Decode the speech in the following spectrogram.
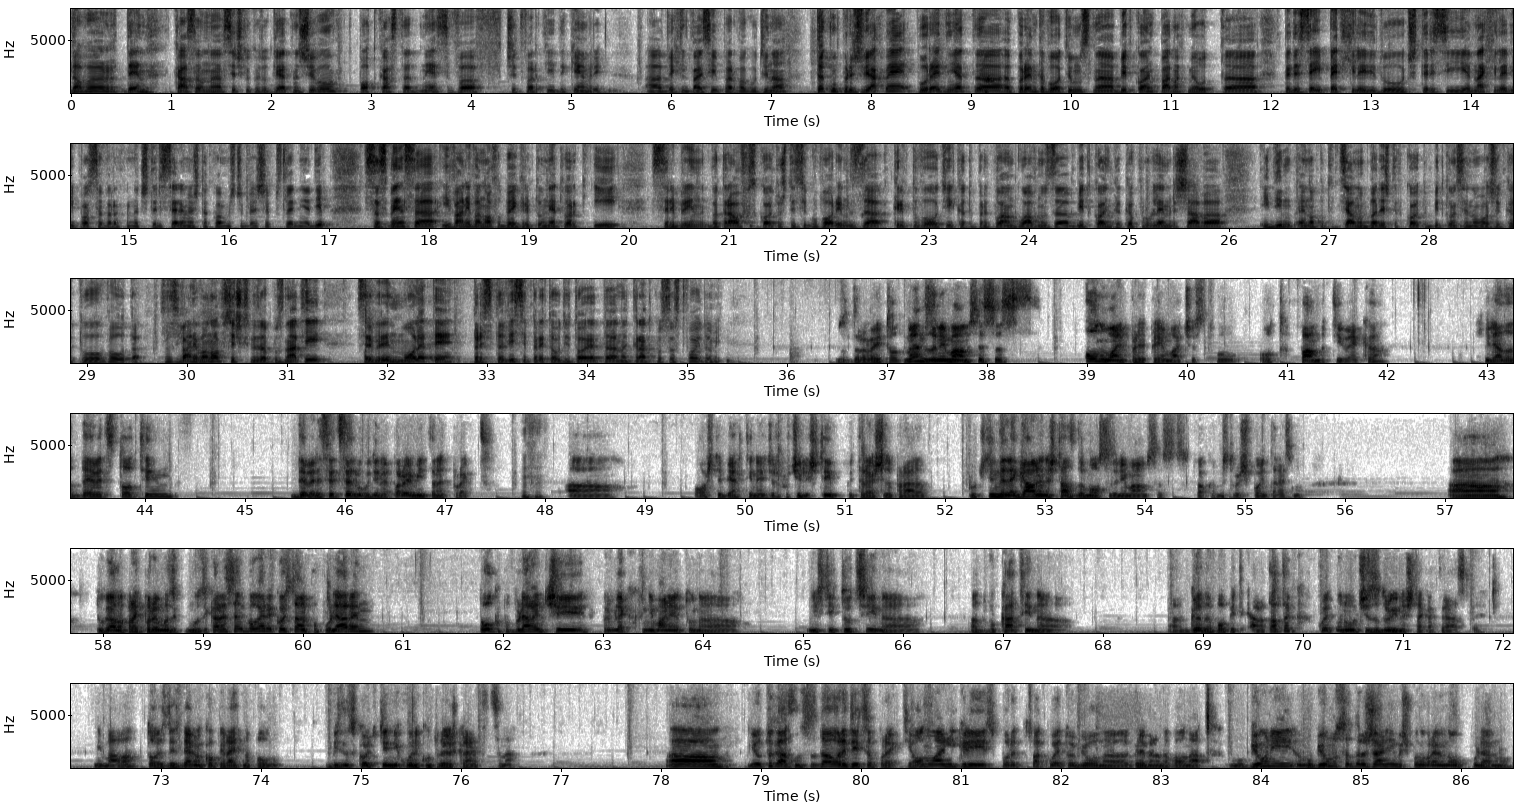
Добър ден! Казвам на всички, които гледат на живо подкаста днес в 4 декември 2021 година. Тък му преживяхме поредният, поредната волатилност на биткоин. Паднахме от 55 000 до 41 000, после върнахме на 47, нещо такова мисля, че беше последния дип. С мен са Иван Иванов от Bay Crypto Network и Сребрин Ватралов, с който ще си говорим за криптовалути, като предполагам главно за биткоин, какъв проблем решава, един, едно потенциално бъдеще, в който биткоин се наложи като валута. С Иван Иванов всички сме запознати. Сребрин, моля те, представи се пред аудиторията накратко с твои думи. Здравейте от мен. Занимавам се с онлайн предприемачество от памти века. 1997 година е първият ми интернет проект. А, още бях тинейджър в училище и трябваше да правя почти нелегални неща, за да мога да се занимавам с това, което ми струваше по-интересно. А, тогава направих първи музикален сайт в България, който стана популярен. Толкова популярен, че привлеках вниманието на институции, на адвокати, на Гъда, Боб и така нататък, което ме научи за други неща, как трябва да се внимава. Тоест да избягам копирайт напълно. Бизнес, който ти никога не контролираш крайната цена. А, и от тогава съм създал редица проекти. Онлайн игри, според това, което е било на гребена на вълната. Мобилни, мобилно съдържание, имаше по време много популярно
